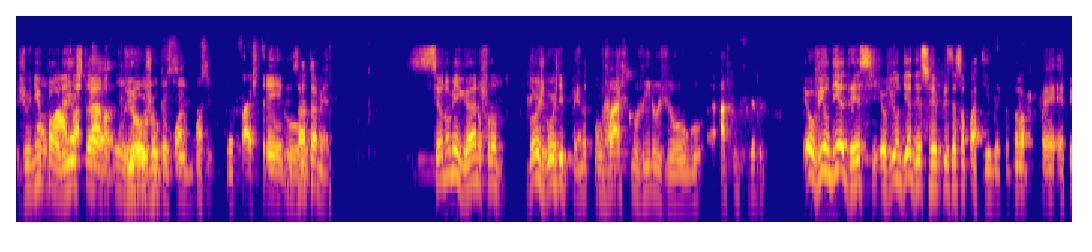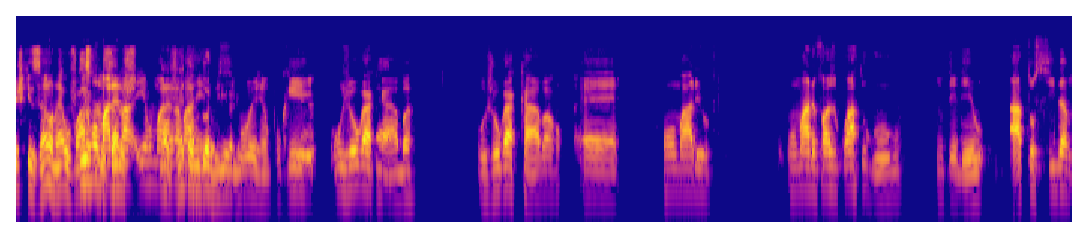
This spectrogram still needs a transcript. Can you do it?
Juninho Romário Paulista virou o jogo. Terceiro, faz três gols. Exatamente se eu não me engano, foram dois gols de pênalti. O Vasco vira o jogo. Torcida Eu vi um dia desse, eu vi um dia desse reprise dessa partida, que eu tava é, é pesquisando, né? O Vasco e o Romário era, e o Romário 90, era 2000, hoje, porque o jogo acaba, é. o jogo acaba, é, o Romário, o Romário faz o quarto gol, entendeu? A torcida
